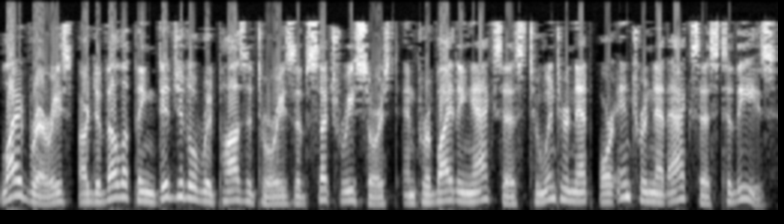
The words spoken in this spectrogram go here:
Libraries are developing digital repositories of such resourced and providing access to internet or intranet access to these.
